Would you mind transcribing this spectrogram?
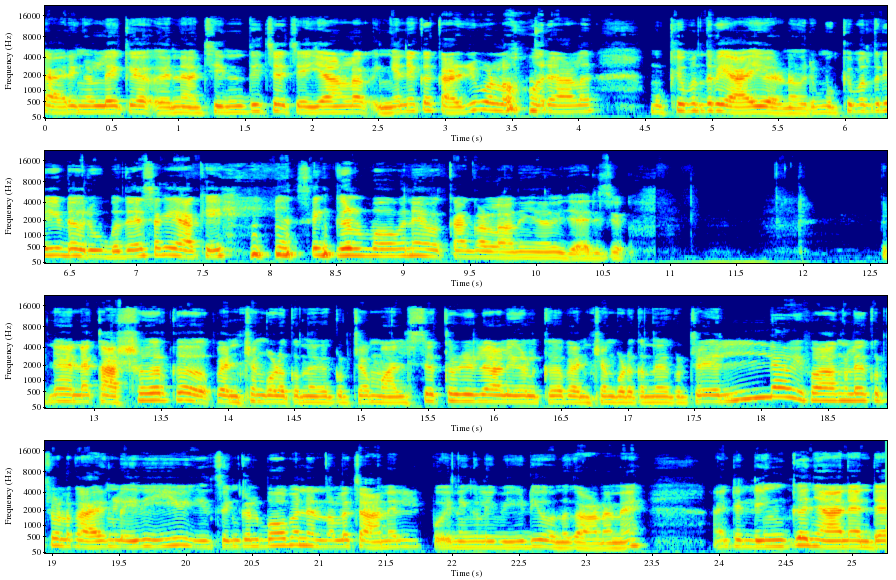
കാര്യങ്ങളിലേക്ക് എന്നാ ചിന്തിച്ച് ചെയ്യാനുള്ള ഇങ്ങനെയൊക്കെ കഴിവുള്ള ഒരാൾ മുഖ്യമന്ത്രി ആയി വരണം. ഒരു മുഖ്യമന്ത്രിയുടെ ഒരു ഉപദേശകയാക്കി സിംഗിൾ ബോവനെ വെക്കാൻ കൊള്ളാമെന്ന് ഞാൻ വിചാരിച്ചു. പിന്നെ എന്നെ കർഷകർക്ക് പെൻഷൻ കൊടുക്കുന്നതിനെ കുറിച്ച് മത്സ്യത്തൊഴിലാളികൾക്ക് പെൻഷൻ കൊടുക്കുന്നതിനെ കുറിച്ച് എല്ലാ വിഭാഗങ്ങളെ കുറിച്ചുള്ള കാര്യങ്ങൾ ഇത് ഈ സിംഗിൾ ബോബൻ എന്നുള്ള ചാനലിൽ പോയി നിങ്ങൾ ഈ വീഡിയോ ഒന്ന് കാണണേ. അതിന്റെ ലിങ്ക് ഞാൻ എന്റെ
